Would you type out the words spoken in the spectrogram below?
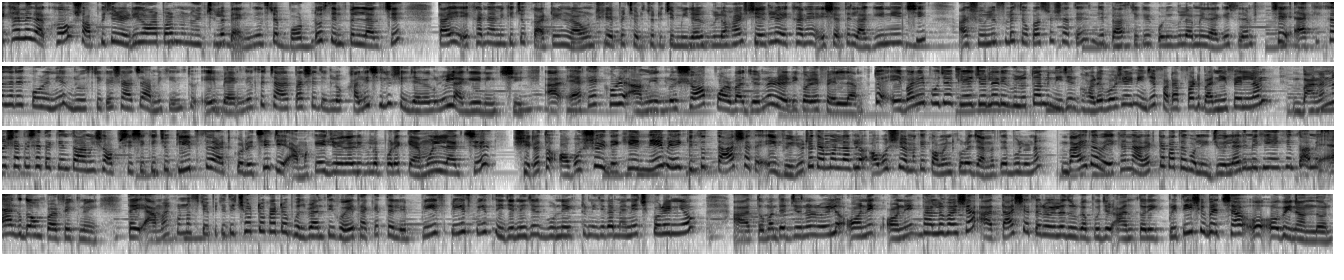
এখানে দেখো সব কিছু রেডি হওয়ার পর মনে হচ্ছিল ব্যাঙ্গেলসটা বড্ড সিম্পল লাগছে। তাই এখানে আমি কিছু কাটিং রাউন্ড শেপের ছোট ছোট যে মিরারগুলো হয়, সেগুলো এখানে এর সাথে লাগিয়ে নিয়েছি। আর শিউলি ফুলের চোকাসটার সাথে যে প্লাস্টিকের কড়িগুলো আমি লাগিয়েছিলাম, সেই একই কালারে করে নিয়ে গ্লু স্টিকের সাহায্যে আমি কিন্তু এই ব্যাঙ্গেলসের চারপাশে যেগুলো খালি ছিল, সেই জায়গাগুলো লাগিয়ে নিচ্ছি। আর এক এক করে আমি এগুলো সব পরবার জন্য রেডি করে ফেললাম। তো এবারের পুজোর ক্লে জুয়েলারিগুলো তো আমি নিজের ঘরে বসেই নিজে ফটাফট বানিয়ে ফেললাম। বানানোর সাথে সাথে কিন্তু আমি সব শেষে কিছু ক্লিপসও অ্যাড করেছি যে আমাকে এই জুয়েলারিগুলো পরে কেমন লাগছে। সেটা তো অবশ্যই দেখে নেবে, কিন্তু তার সাথে এই ভিডিওটা কেমন লাগল অবশ্যই আমাকে কমেন্ট করে জানাতে ভুলো না। বাই দাও এখানে আরেকটা কথা বলি জুয়েলারি মেকিং এ কিন্তু আমি একদম পারফেক্ট নই। তাই আমার কোনো স্টেপে যদি ছোট্টখাটো ভুলভ্রান্তি হয়ে থাকে, তাহলে প্লিজ প্লিজ প্লিজ নিজের নিজের গুণে একটু নিজেরা ম্যানেজ করে নিও। আর তোমাদের জন্য রইল অনেক অনেক ভালোবাসা, আর তার সাথে রইল দুর্গাপুজোর আন্তরিক প্রীতি, শুভেচ্ছা ও অভিনন্দন।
